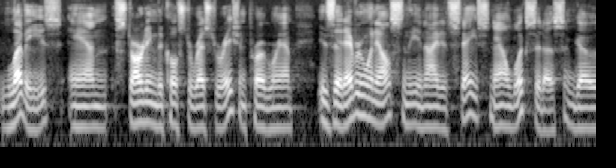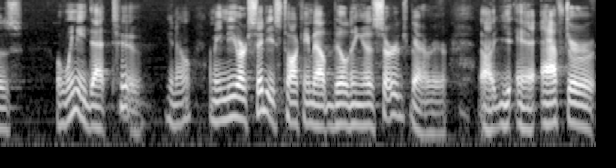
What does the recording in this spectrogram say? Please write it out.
levees and starting the coastal restoration program is that everyone else in the United States now looks at us and goes, well, we need that too, you know? I mean, New York City is talking about building a surge barrier. Uh, after,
